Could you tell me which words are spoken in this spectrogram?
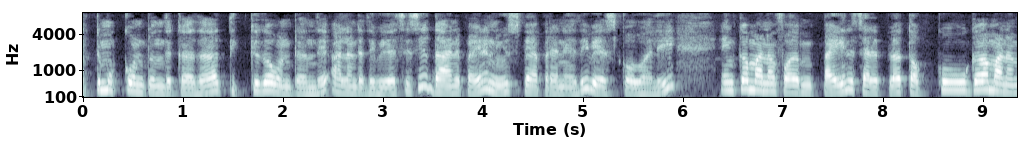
అట్టు ముక్క ఉంటుంది కదా తిక్కుగా ఉంటుంది. అలాంటిది వేసేసి దానిపైన న్యూస్ పేపర్ అనేది వేసుకోవాలి. ఇంకా మనం పైన సెల్ఫ్లో తక్కువగా మనం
